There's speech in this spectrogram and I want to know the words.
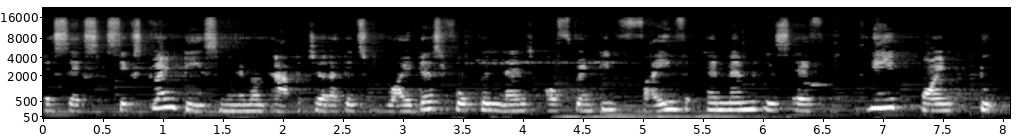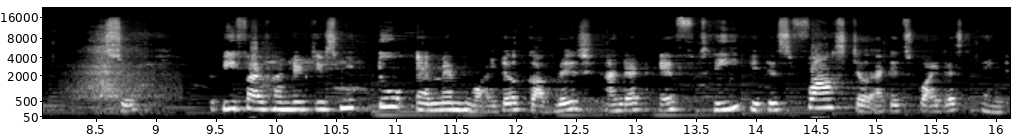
SX620's minimum aperture at its widest focal length of 25 mm is f3.2. So the B500 gives me 2 mm wider coverage and at f3 it is faster at its widest end.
